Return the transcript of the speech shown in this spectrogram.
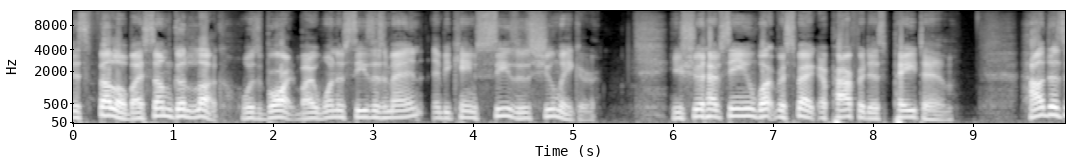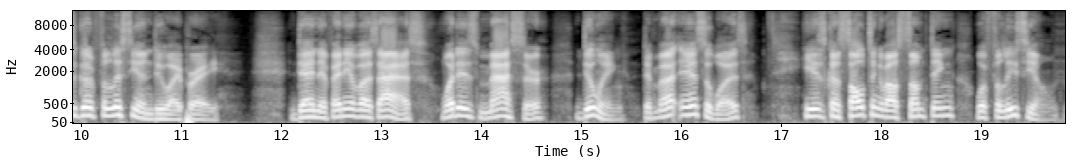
This fellow, by some good luck, was bought by one of Caesar's men and became Caesar's shoemaker. You should have seen what respect Epaphroditus paid to him. How does the good Felicion do, I pray? Then, if any of us asks, What is Master doing? The answer was, He is consulting about something with Felicion.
